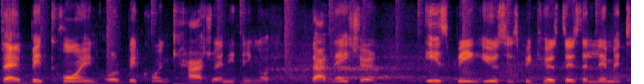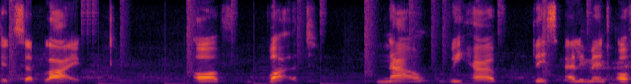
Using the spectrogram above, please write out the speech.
that bitcoin or bitcoin cash or anything of that nature is being used is because there's a limited supply of but now we have this element of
